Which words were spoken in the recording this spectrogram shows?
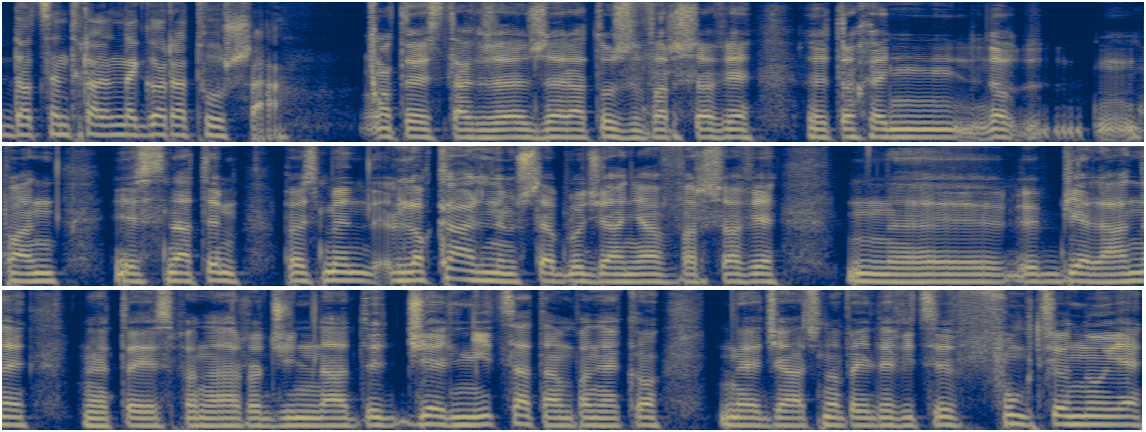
do centralnego ratusza. A to jest tak, że, że ratusz w Warszawie y, trochę, no, pan jest na tym, powiedzmy, lokalnym szczeblu działania w Warszawie mm, y, Bielany. To jest pana rodzinna dzielnica. Tam pan jako y, działacz Nowej Lewicy funkcjonuje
